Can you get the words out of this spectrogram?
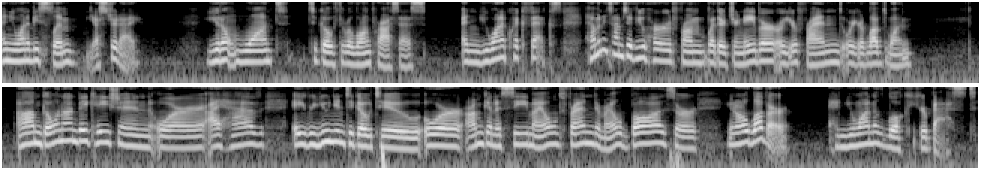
and you want to be slim yesterday. You don't want to go through a long process and you want a quick fix. How many times have you heard from whether it's your neighbor or your friend or your loved one? I'm going on vacation, or I have a reunion to go to, or I'm going to see my old friend or my old boss or, you know, a lover, and you want to look your best.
